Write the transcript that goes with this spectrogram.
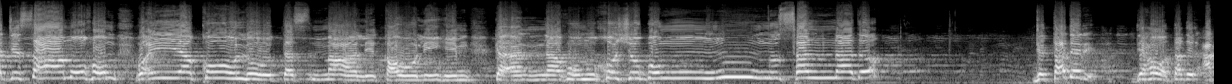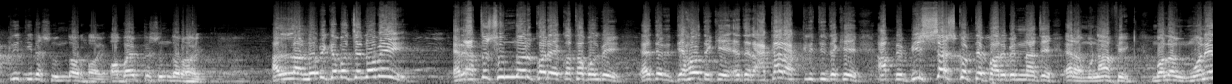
أجسامهم وإن يقولوا تسمع لقولهم كأنهم خشب مسند যে তাদের দেহ তাদের আকৃতিটা সুন্দর হয় অবয়বটা সুন্দর হয় আল্লাহ নবীকে বলছে নবী এরা এত সুন্দর করে কথা বলবে, এদের দেহ দেখে, এদের আকার আকৃতি দেখে আপনি বিশ্বাস করতে পারবেন না যে এরা মুনাফিক। বরং মনে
